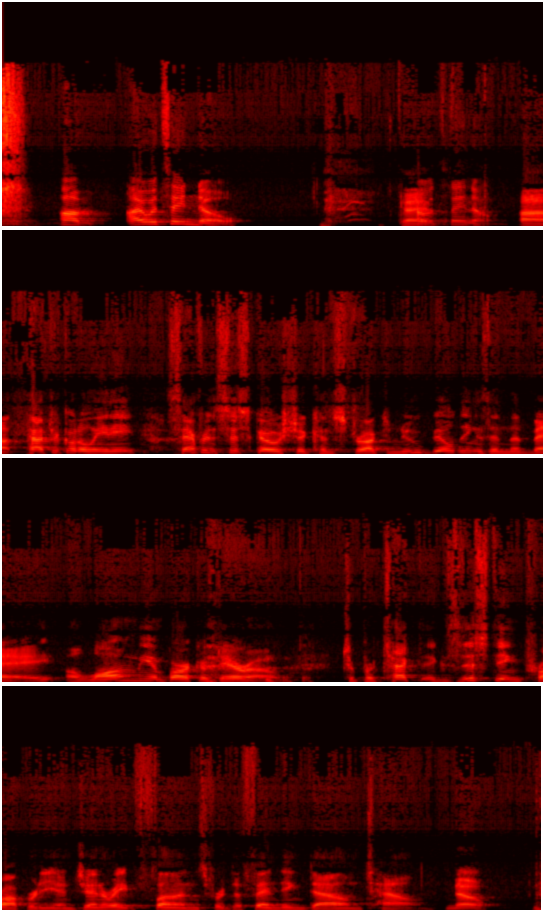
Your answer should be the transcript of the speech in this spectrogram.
um, I would say no. Okay. I would say no. Uh, Patrick Otellini, San Francisco should construct new buildings in the bay along the Embarcadero to protect existing property and generate funds for defending downtown. No.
